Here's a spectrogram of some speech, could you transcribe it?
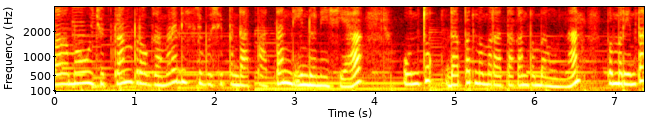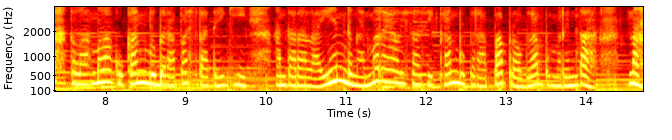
e, mewujudkan program redistribusi pendapatan di Indonesia untuk dapat memeratakan pembangunan, pemerintah telah melakukan beberapa strategi, antara lain dengan merealisasikan beberapa program pemerintah. Nah,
